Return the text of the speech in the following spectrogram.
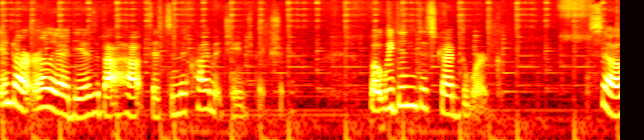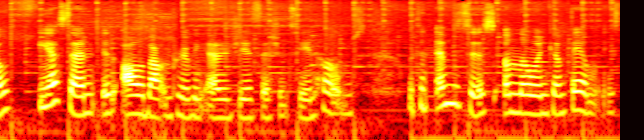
and our early ideas about how it fits in the climate change picture. But we didn't describe the work. So, ESN is all about improving energy efficiency in homes, with an emphasis on low income families.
